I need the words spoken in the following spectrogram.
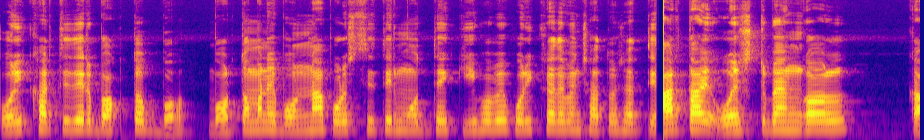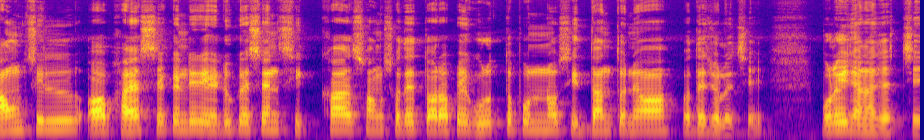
পরীক্ষার্থীদের বক্তব্য, বর্তমানে বন্যা পরিস্থিতির মধ্যে কীভাবে পরীক্ষা দেবেন ছাত্রছাত্রী? আর তাই West Bengal council of higher secondary education শিক্ষা সংসদের তরফে গুরুত্বপূর্ণ সিদ্ধান্ত নেওয়া হতে চলেছে বলেই জানা যাচ্ছে।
